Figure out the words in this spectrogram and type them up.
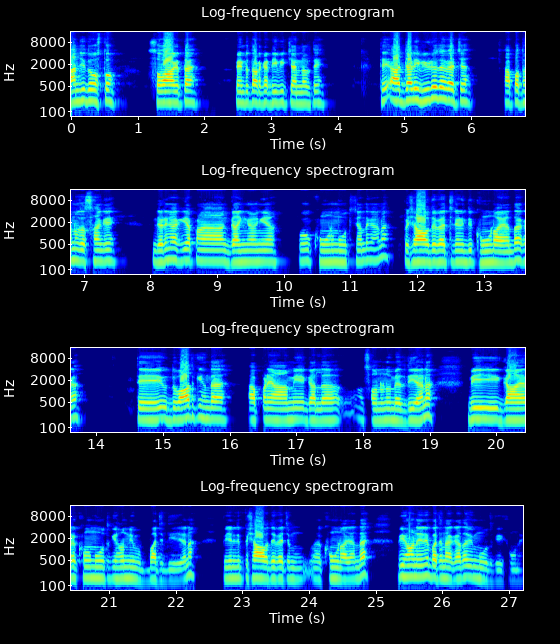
ਹਾਂਜੀ ਦੋਸਤੋ, ਸਵਾਗਤ ਹੈ ਪਿੰਡ ਤੜਕਾ ਟੀਵੀ ਚੈਨਲ ਤੇ। ਤੇ ਅੱਜ ਵਾਲੀ ਵੀਡੀਓ ਦੇ ਵਿੱਚ ਆਪਾਂ ਤੁਹਾਨੂੰ ਦੱਸਾਂਗੇ ਜਿਹੜੀਆਂ ਕਿ ਆਪਣਾ ਗਾਈਆਂ ਗੀਆਂ ਉਹ ਖੂਨ ਮੂਤ ਜਾਂਦੀਆਂ ਹਨਾ। ਪਿਸ਼ਾਬ ਦੇ ਵਿੱਚ ਜਿਹੜੀ ਦੀ ਖੂਨ ਆ ਜਾਂਦਾ ਹੈਗਾ। ਤੇ ਉਸ ਤੋਂ ਬਾਅਦ ਕੀ ਹੁੰਦਾ ਆਪਣੇ ਆਮ ਹੀ ਇਹ ਗੱਲ ਸੁਣਨ ਨੂੰ ਮਿਲਦੀ ਹੈ ਹਨਾ, ਵੀ ਗਾਂ ਯਾਰ ਖੂਨ ਮੂਤ ਕੀ ਹੁਣ ਨਹੀਂ ਬਚਦੀ ਹੈ ਹਨਾ। ਵੀ ਜਿਹੜੀ ਦੀ ਪਿਸ਼ਾਬ ਦੇ ਵਿੱਚ ਖੂਨ ਆ ਜਾਂਦਾ ਵੀ ਹੁਣ ਇਹਨੇ ਬਚਣਾ ਕਹਦਾ, ਵੀ ਮੂਤ ਕੀ ਖੂਨ ਹੈ।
